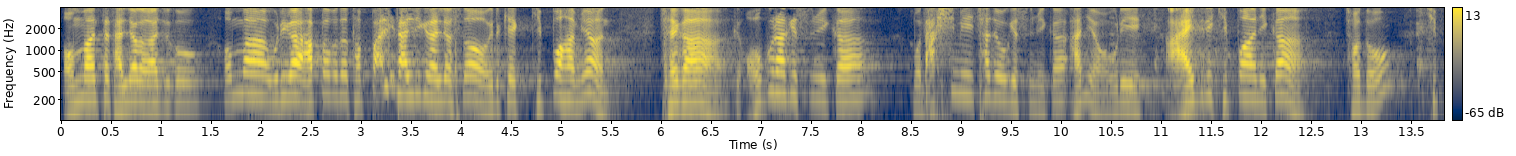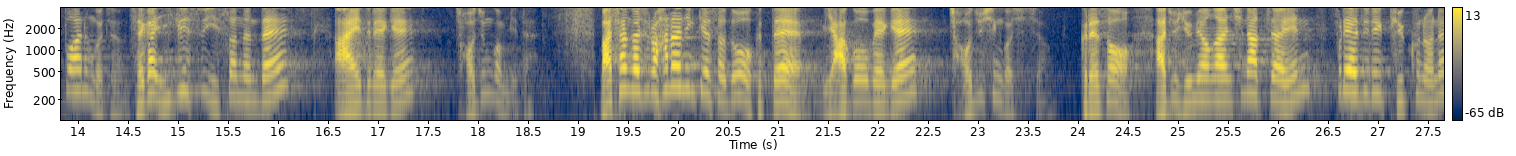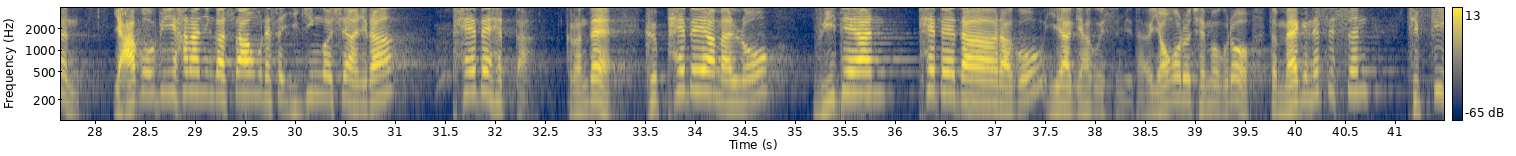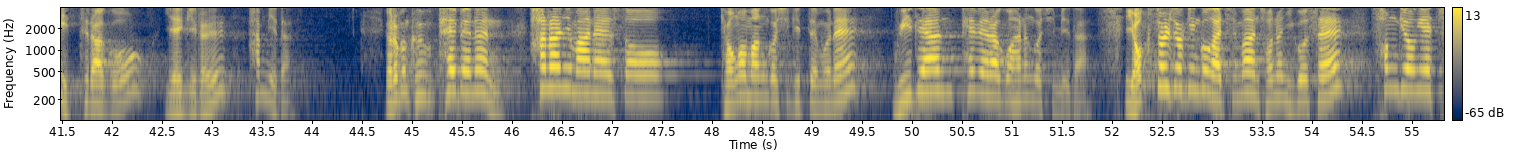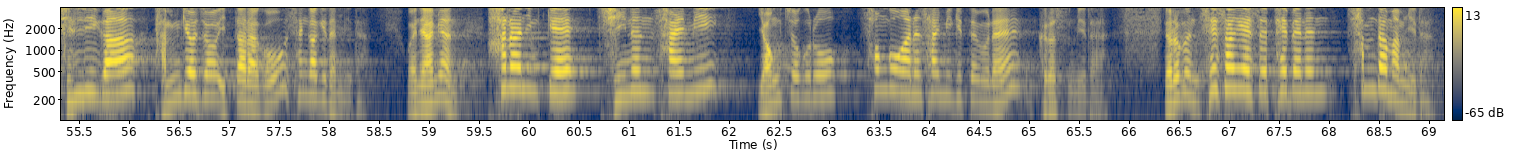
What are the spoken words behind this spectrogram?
엄마한테 달려가가지고, 엄마, 우리가 아빠보다 더 빨리 달리게 달렸어. 이렇게 기뻐하면 제가 그 억울하겠습니까? 뭐 낙심이 찾아오겠습니까? 아니요. 우리 아이들이 기뻐하니까 저도 기뻐하는 거죠. 제가 이길 수 있었는데 아이들에게 져준 겁니다. 마찬가지로 하나님께서도 그때 야곱에게 져주신 것이죠. 그래서 아주 유명한 신학자인 프레드릭 뷰크너는 야곱이 하나님과 싸움을 해서 이긴 것이 아니라 패배했다. 그런데 그 패배야말로 위대한 패배다라고 이야기하고 있습니다. 영어로 제목으로 The Magnificent Defeat라고 얘기를 합니다. 여러분 그 패배는 하나님 안에서 경험한 것이기 때문에 위대한 패배라고 하는 것입니다. 역설적인 것 같지만 저는 이곳에 성경의 진리가 담겨져 있다라고 생각이 됩니다. 왜냐하면 하나님께 지는 삶이 영적으로 성공하는 삶이기 때문에 그렇습니다. 여러분, 세상에서의 패배는 참담합니다.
